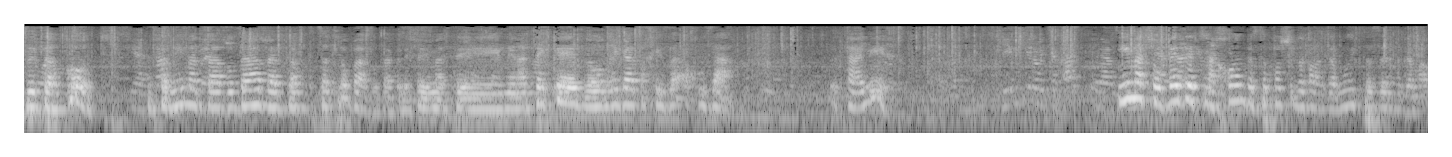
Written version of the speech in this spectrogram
זה דרגות. לפעמים את בעבודה ואת גם קצת לא בעבודה, ולפעמים את אה, מנתקת ועוד רגע את אחוזה. זה תהליך. כי אם כאילו התייחסתי אליו... אם את עובדת נכון, בסופו של דבר גם הוא יתאזן וגמר.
